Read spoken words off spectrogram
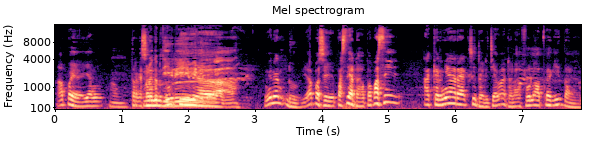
apa ya yang terkesan Menutup diri ya. ah. ini kan duh ya apa sih pasti ada apa pasti akhirnya reaksi dari cewek adalah follow up ke kita kan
